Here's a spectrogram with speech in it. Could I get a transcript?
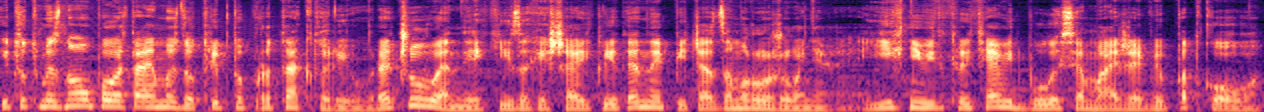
І тут ми знову повертаємось до криптопротекторів, речовин, які захищають клітини під час заморожування. Їхнє відкриття відбулося майже випадково.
